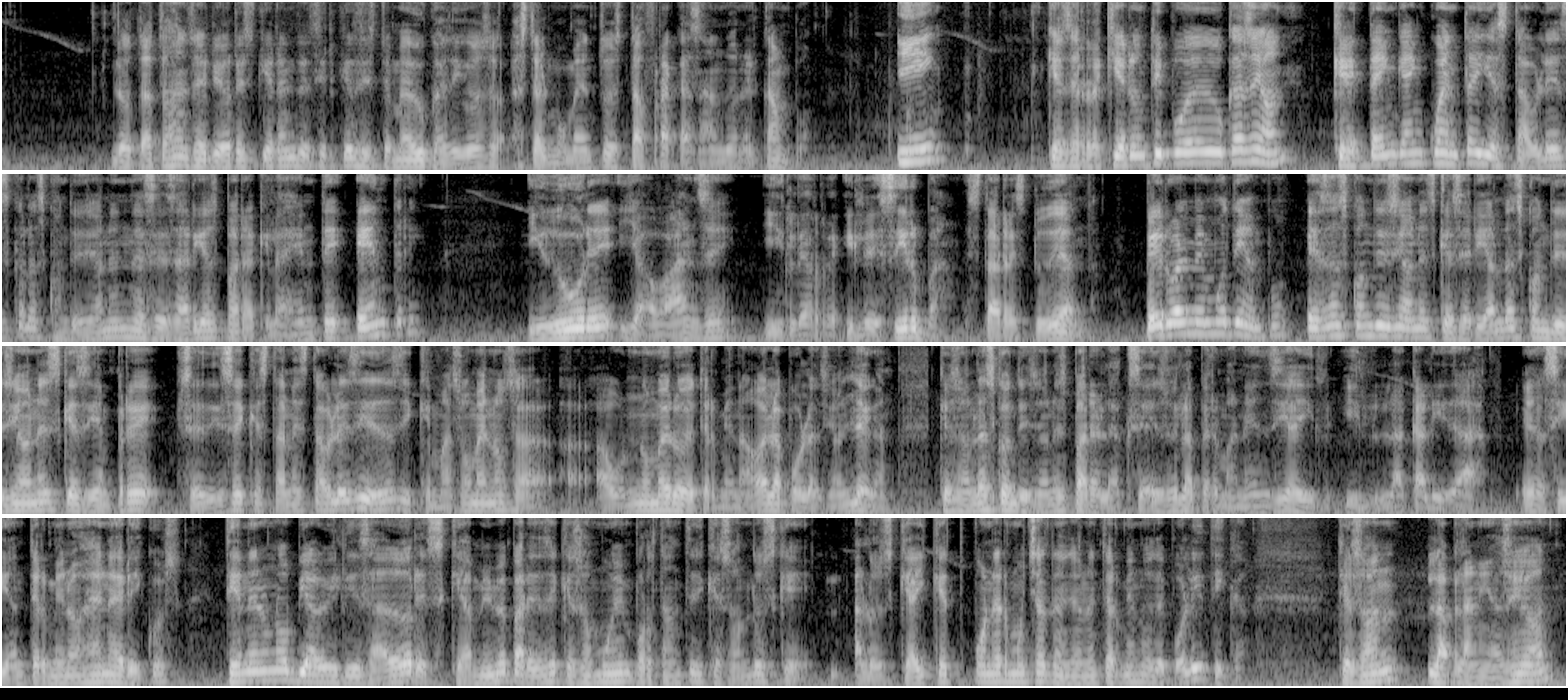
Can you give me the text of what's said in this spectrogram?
Los datos anteriores quieren decir que el sistema educativo hasta el momento está fracasando en el campo. Y que se requiere un tipo de educación que tenga en cuenta y establezca las condiciones necesarias para que la gente entre y dure y avance y le, y le sirva estar estudiando. Pero al mismo tiempo, esas condiciones que serían las condiciones que siempre se dice que están establecidas y que más o menos a, un número determinado de la población llegan, que son las condiciones para el acceso y la permanencia y, y la calidad, así en términos genéricos, tienen unos viabilizadores que a mí me parece que son muy importantes y que son los que a los que hay que poner mucha atención en términos de política, que son la planeación,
